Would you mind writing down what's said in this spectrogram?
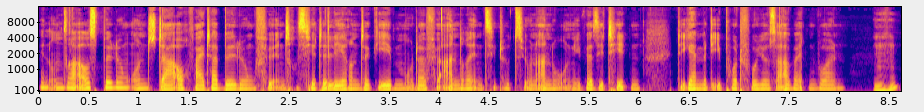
in unserer Ausbildung und da auch Weiterbildung für interessierte Lehrende geben oder für andere Institutionen, andere Universitäten, die gerne mit E-Portfolios arbeiten wollen. Mhm.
